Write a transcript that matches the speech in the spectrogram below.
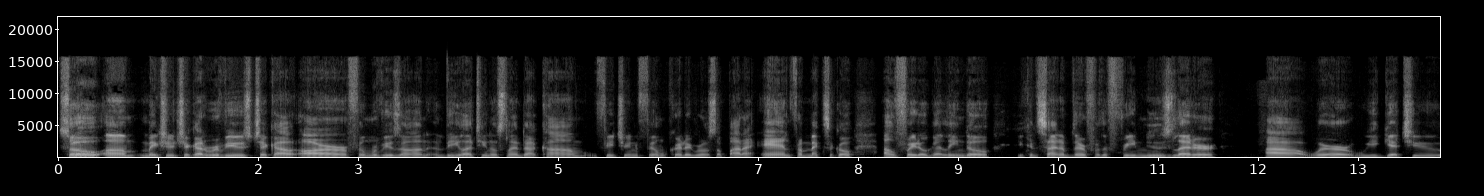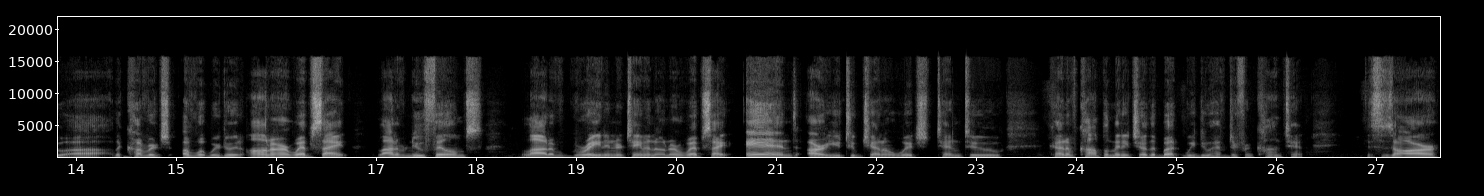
So um, make sure you check out our reviews. Check out our film reviews on thelatinoslant.com featuring film critic Rosa Parra and from Mexico, Alfredo Galindo. You can sign up there for the free newsletter uh, where we get you uh, the coverage of what we're doing on our website. A lot of new films, a lot of great entertainment on our website and our YouTube channel, which tend to kind of complement each other, but we do have different content. This is our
